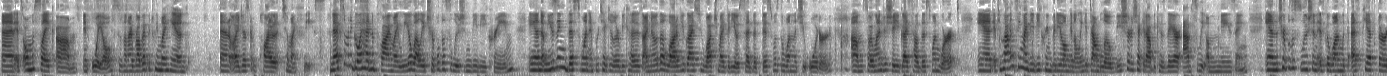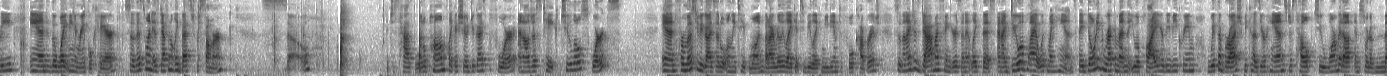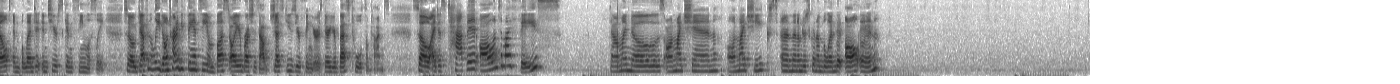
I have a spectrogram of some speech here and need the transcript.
and it's almost like um, an oil. So then I rub it between my hand and I just apply it to my face. Next, I'm going to go ahead and apply my Lioele Triple the Solution BB Cream. And I'm using this one in particular because I know that a lot of you guys who watched my video said that this was the one that you ordered. Um, so I wanted to show you guys how this one worked. And if you haven't seen my BB cream video, I'm going to link it down below. Be sure to check it out because they are absolutely amazing. And the Triple the Solution is the one with SPF 30 and the whitening and wrinkle care. So this one is definitely best for summer. So it just has a little pump like I showed you guys before. And I'll just take two little squirts and for most of you guys, it'll only take one, but I really like it to be like medium to full coverage. So then I just dab my fingers in it like this, and I do apply it with my hands. They don't even recommend that you apply your BB cream with a brush because your hands just help to warm it up and sort of melt and blend it into your skin seamlessly. So definitely don't try to be fancy and bust all your brushes out. Just use your fingers. They're your best tool sometimes. So I just tap it all into my face down my nose, on my chin, on my cheeks, and then I'm just to blend it all in.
